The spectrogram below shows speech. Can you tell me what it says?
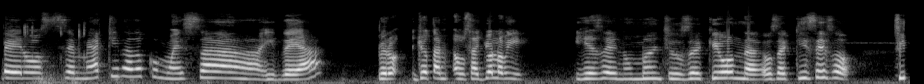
Pero se me ha quedado como esa idea, pero yo también, o sea, yo lo vi, y es de, no manches, o sea, ¿qué onda? O sea, ¿qué es eso? Sí.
